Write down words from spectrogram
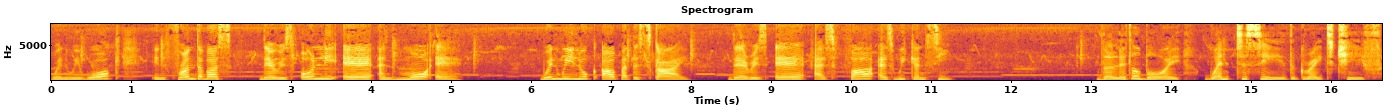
When we walk, in front of us, there is only air and more air. When we look up at the sky, there is air as far as we can see. The little boy went to see the great chief.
